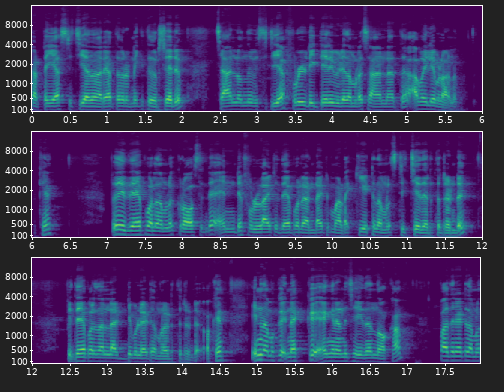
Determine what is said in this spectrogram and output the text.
കട്ട് ചെയ്യുക സ്റ്റിച്ച് ചെയ്യാമെന്ന് അറിയാത്തവരുണ്ടെങ്കിൽ തീർച്ചയായും ചാനലൊന്ന് വിസിറ്റ് ചെയ്യുക ഫുൾ ഡീറ്റെയിൽ വീഡിയോ നമ്മുടെ ചാനലിനകത്ത് അവൈലബിൾ ആണ്. ഓക്കെ അപ്പോൾ ഇതേപോലെ നമ്മൾ ക്രോസിന്റെ എൻഡ് ഫുള്ളായിട്ട് ഇതേപോലെ രണ്ടായിട്ട് മടക്കിയിട്ട് നമ്മൾ സ്റ്റിച്ച് ചെയ്തെടുത്തിട്ടുണ്ട്. അപ്പോൾ ഇതേപോലെ നല്ല അടിപൊളിയായിട്ട് നമ്മൾ എടുത്തിട്ടുണ്ട്. ഓക്കെ ഇനി നമുക്ക് നെക്ക് എങ്ങനെയാണ് ചെയ്യുന്നതെന്ന് നോക്കാം. അപ്പോൾ അതിനായിട്ട് നമ്മൾ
